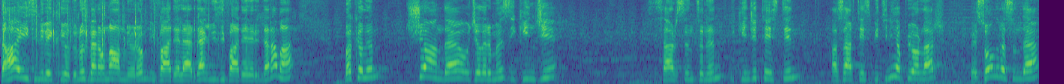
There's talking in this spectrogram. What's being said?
Daha iyisini bekliyordunuz. Ben onu anlıyorum ifadelerden, yüz ifadelerinden ama bakalım şu anda hocalarımız ikinci sarsıntının, ikinci testin hasar tespitini yapıyorlar ve sonrasında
